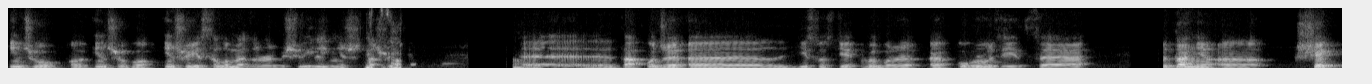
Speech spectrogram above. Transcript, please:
іншого, іншого, іншої Соломе Зоробішвілі, ніж та, що Так. Е, та, отже, е, дійсності вибори е, у Грузії це питання ще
